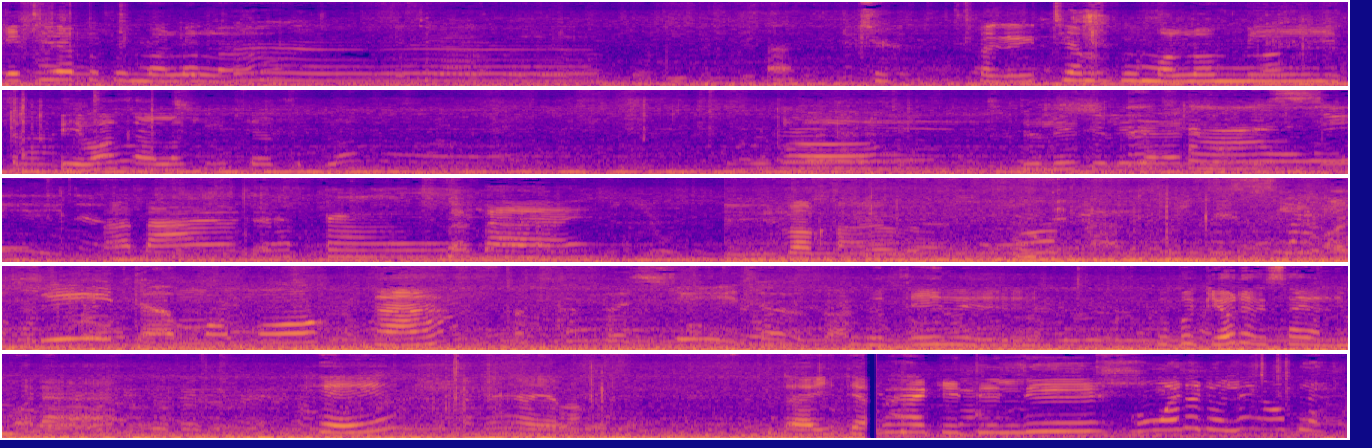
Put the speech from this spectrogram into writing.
Kecil apa pun malu lah. Pagkakitiyan po malomi, tapiwa kala kita tubla. Duli, duli, dali. Bye bye. Bye bye. Bye bye. Kita momo. Ha? Hả? Betul. Aku pergi dari saya lima dah. Okay. Dah itu. mà dulu. Mau ada dulu ngap lah.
